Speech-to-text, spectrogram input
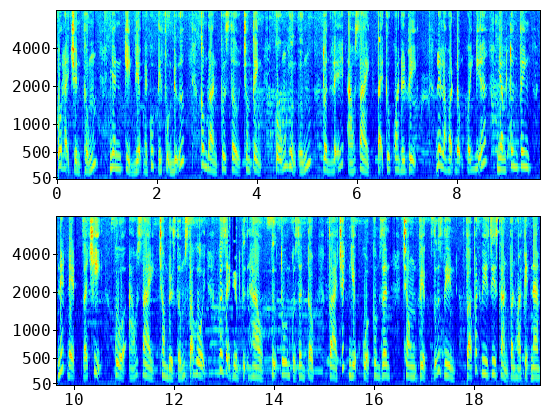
ôn lại truyền thống nhân kỷ niệm Ngày Quốc tế Phụ nữ, công đoàn cơ sở trong tỉnh cũng hưởng ứng tuần lễ áo dài tại cơ quan đơn vị. Đây là hoạt động có ý nghĩa nhằm tôn vinh nét đẹp giá trị của áo dài trong đời sống xã hội, cơ dậy niềm tự hào, tự tôn của dân tộc và trách nhiệm của công dân trong việc giữ gìn và phát huy di sản văn hóa Việt Nam.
